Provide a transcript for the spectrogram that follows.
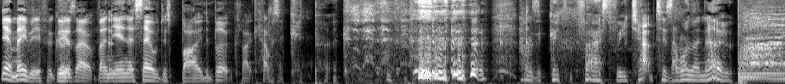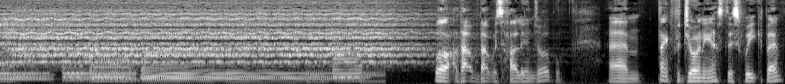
Yeah, maybe if it goes Yeah. out, then the NSA will just buy the book. Like, that was a good book. that was a good first three chapters. I want to know. Well, that that was highly enjoyable. Um, thanks for joining us this week, Ben.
